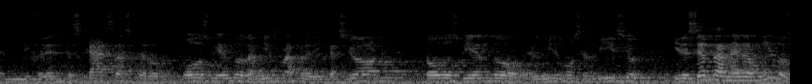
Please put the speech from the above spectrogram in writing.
en diferentes casas, pero todos viendo la misma predicación, todos viendo el mismo servicio y de cierta manera unidos.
